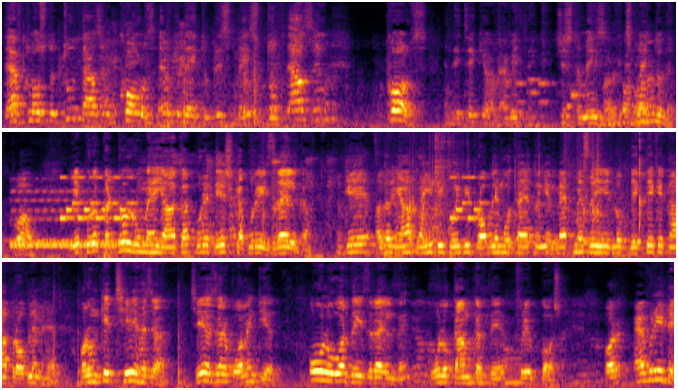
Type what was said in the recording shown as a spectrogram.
They have close to 2,000 calls every day to this base. 2,000 calls. And they take care of everything. Just amazing. Explain to them. वाह ये पूरा कंट्रोल रूम है यहाँ का, पूरे देश का, पूरे इसराइल का, कि अगर यहाँ कहीं भी कोई भी प्रॉब्लम होता है तो ये मैप में से ये लोग देखते हैं कि कहाँ प्रॉब्लम है। और उनके 6000 हज़ार छः हज़ार volunteer all over the Israel में वो लोग काम करते हैं फ्री ऑफ़ कॉस्ट और एवरी डे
